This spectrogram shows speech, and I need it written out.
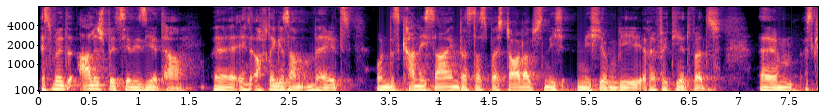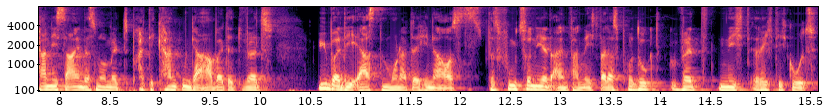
es wird alles spezialisierter äh, auf der gesamten Welt. Und es kann nicht sein, dass das bei Startups nicht, nicht irgendwie reflektiert wird. Ähm, es kann nicht sein, dass nur mit Praktikanten gearbeitet wird über die ersten Monate hinaus. Das, das funktioniert einfach nicht, weil das Produkt wird nicht richtig gut.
